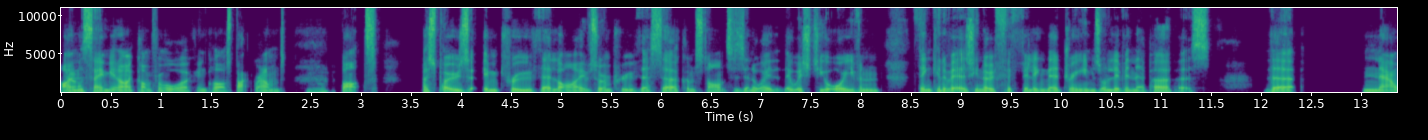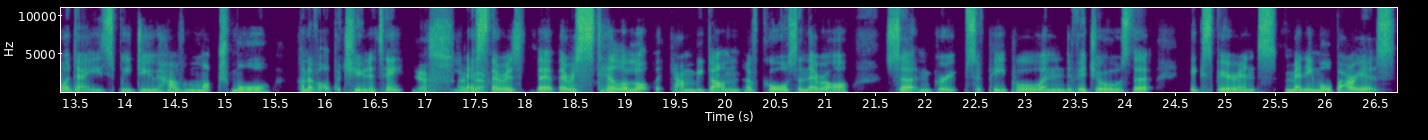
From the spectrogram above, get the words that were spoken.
I'm the same, you know, I come from a working class background, mm-hmm. but I suppose, improve their lives or improve their circumstances in a way that they wish to, or even thinking of it as, you know, fulfilling their dreams or living their purpose. That nowadays we do have much more kind of opportunity. Yes. Yes, there is there, there is still a lot that can be done, of course, and there are certain groups of people and individuals that experience many more barriers,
